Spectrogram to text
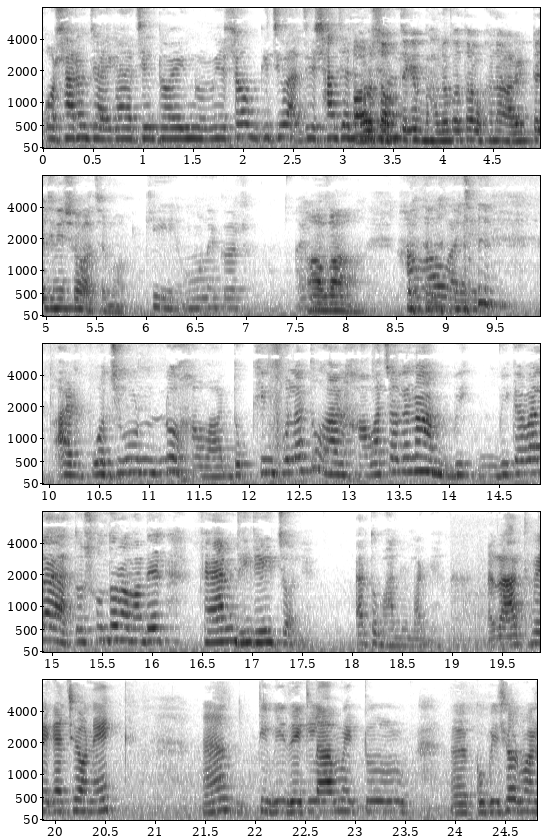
বসারও জায়গা আছে ড্রয়িং রুমে সব কিছু আছে সাজানো আর সব থেকে ভালো কথা ওখানে আরেকটা জিনিসও আছে মা। কি? মনে কর। হাওয়া। হাওয়াও আছে। আর প্রচণ্ড হাওয়া। দক্ষিণ খোলা তো আর হাওয়া চলে না বি- বিকালবেলা এত সুন্দর আমাদের ফ্যান ধীরেই চলে। এত ভালো লাগে। রাত হয়ে গেছে অনেক। হ্যাঁ টিভি দেখলাম একটু কপিল শর্মার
